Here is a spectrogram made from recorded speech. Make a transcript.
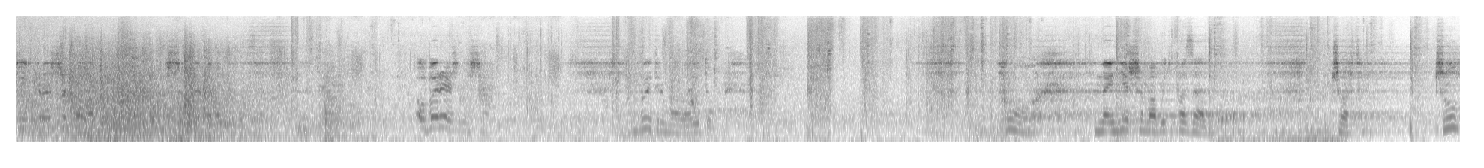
Тут краще повернути, щоб не завалилося. Обережніше. Витримала і добре. Фух, найгірше, мабуть, позаду. Чорт. Чув?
